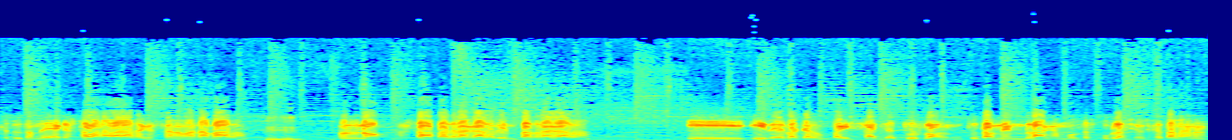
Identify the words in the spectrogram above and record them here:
que tothom deia que estava nevada, que estava nevada, Mhm. doncs no, estava pedregada, ben pedregada, i, i bé, va quedar un paisatge total, totalment blanc en moltes poblacions catalanes.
